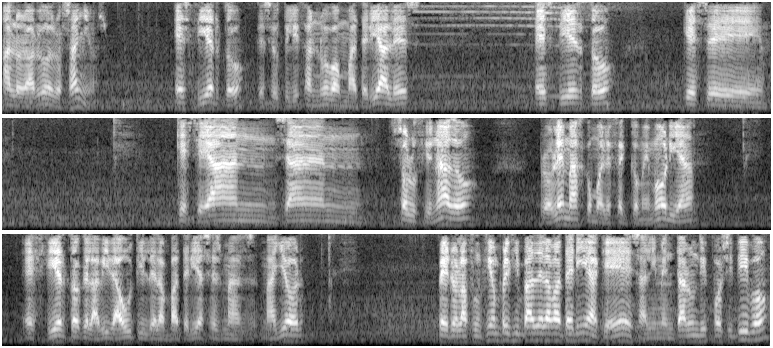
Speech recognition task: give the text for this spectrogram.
a lo largo de los años. Es cierto que se utilizan nuevos materiales, es cierto que se que se han, se han solucionado problemas como el efecto memoria, es cierto que la vida útil de las baterías es más mayor, pero la función principal de la batería, que es alimentar un dispositivo,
